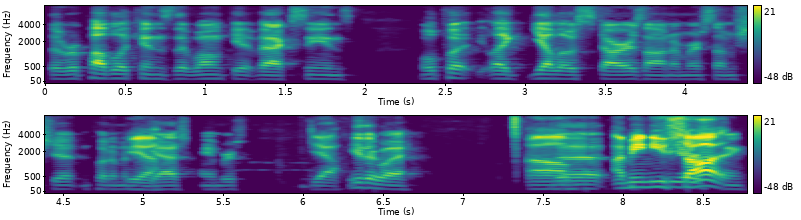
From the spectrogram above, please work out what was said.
the Republicans that won't get vaccines. We'll put like yellow stars on them or some shit and put them in Yeah. the gas chambers. Yeah. Either way, Um, The I mean, you saw it.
